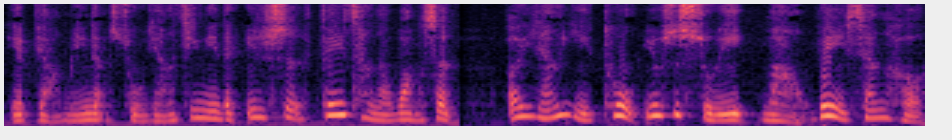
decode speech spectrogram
也表明了属羊今年的运势非常的旺盛。而羊与兔又是属于卯未相合，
